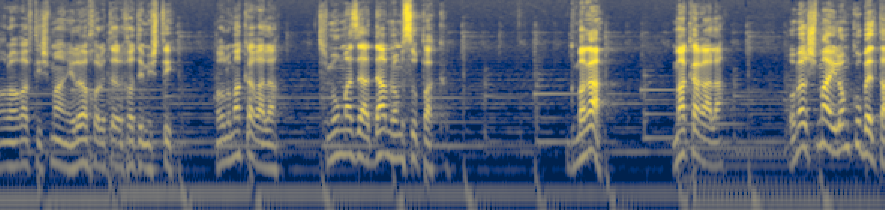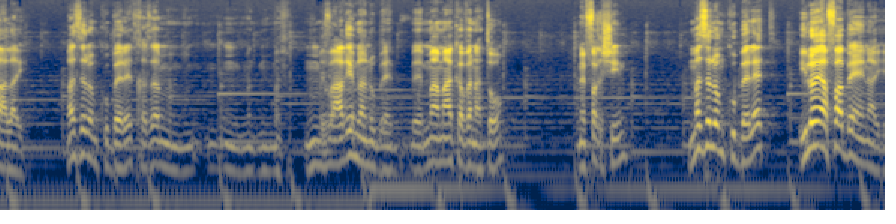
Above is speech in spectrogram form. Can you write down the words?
אמר לו, הרב, תשמע, אני לא יכול יותר לחיות עם אשתי. אמר לו, מה קרה לה? תשמעו מה זה אדם לא מסופק. גמרא, מה קרה לה? אומר, שמע, היא לא מקובלת עליי. מה זה לא מקובלת? חז"ל מבארים לנו במה מה כוונתו, מפרשים. מה זה לא מקובלת? היא לא יפה בעיניי.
